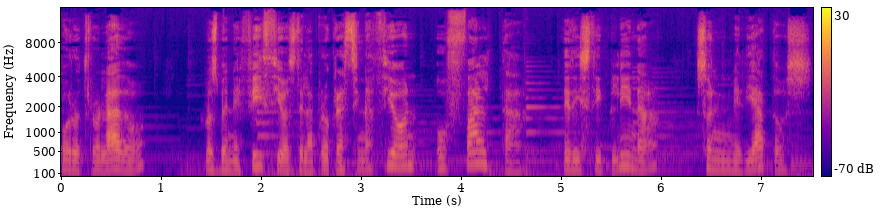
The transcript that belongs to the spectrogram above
Por otro lado, los beneficios de la procrastinación o falta de disciplina son inmediatos,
